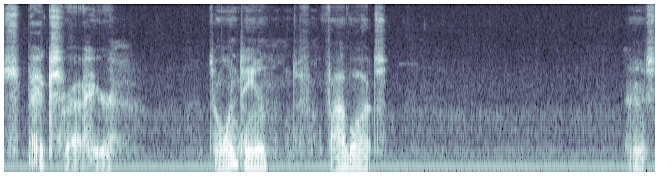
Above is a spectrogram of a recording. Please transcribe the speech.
specs right here. It's a 110, 5 watts. And it's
